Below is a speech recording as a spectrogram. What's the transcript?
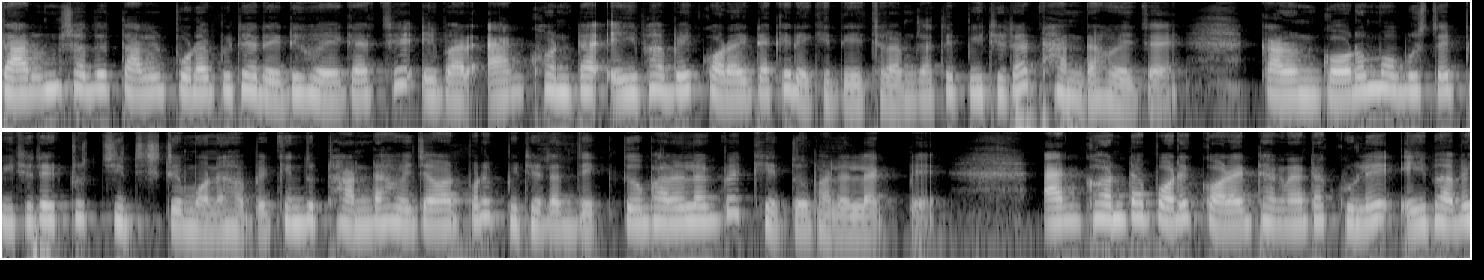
দারুণ স্বাদের তালের পোড়া পিঠা রেডি হয়ে গেছে। এবার এক ঘণ্টা এইভাবে কড়াইটাকে রেখে দিয়েছিলাম যাতে পিঠেটা ঠান্ডা হয়ে যায়। কারণ গরম অবস্থায় পিঠেটা একটু চিটচিটে মনে হবে। কিন্তু ঠান্ডা হয়ে যাওয়ার পরে পিঠেটা দেখতেও ভালো লাগবে, খেতেও ভালো লাগবে। এক ঘণ্টা পরে কড়াইয়ের ঢাকনাটা খুলে এইভাবে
